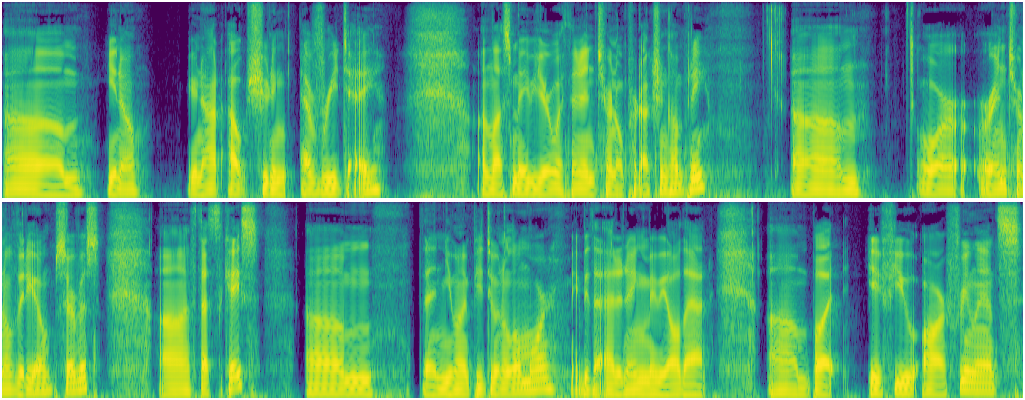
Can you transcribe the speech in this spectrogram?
Um, you know, you're not out shooting every day, unless maybe you're with an internal production company. Um, or, or internal video service. Uh, if that's the case, um, then you might be doing a little more, maybe the editing, maybe all that. Um, but if you are freelance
